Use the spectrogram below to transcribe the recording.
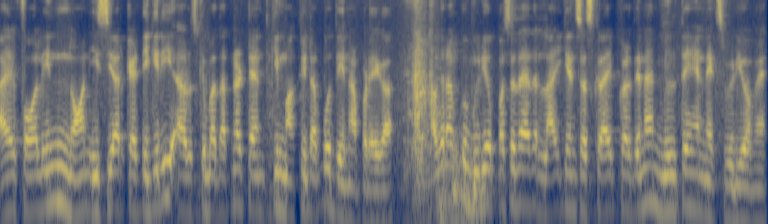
I fall in non E C R category और उसके बाद अपना टेंथ की मार्कशीट आपको देना पड़ेगा। अगर आपको वीडियो पसंद आया तो लाइक एंड सब्सक्राइब कर देना। मिलते हैं नेक्स्ट वीडियो में।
